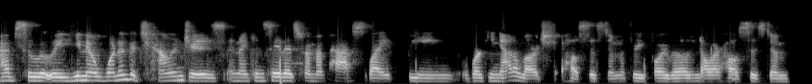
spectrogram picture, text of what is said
Absolutely. You know, one of the challenges, and I can say this from a past life being working at a large health system, a three, four billion dollar health system,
